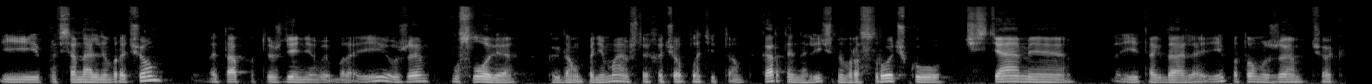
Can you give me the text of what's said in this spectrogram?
и профессиональным врачом, этап подтверждения выбора, и уже условия, когда мы понимаем, что я хочу оплатить там картой налично, в рассрочку, частями и так далее. И потом уже человек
